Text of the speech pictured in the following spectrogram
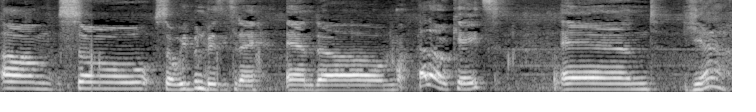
Um, so so we've been busy today, and um, hello, Kate, and yeah,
